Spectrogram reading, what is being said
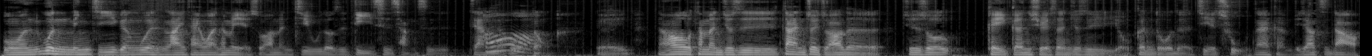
我们问明基跟问 Line Taiwan，他们也说他们几乎都是第一次尝试这样的活动。哦、对，然后他们就是，当然最主要的就是说可以跟学生就是有更多的接触，那可能比较知道。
